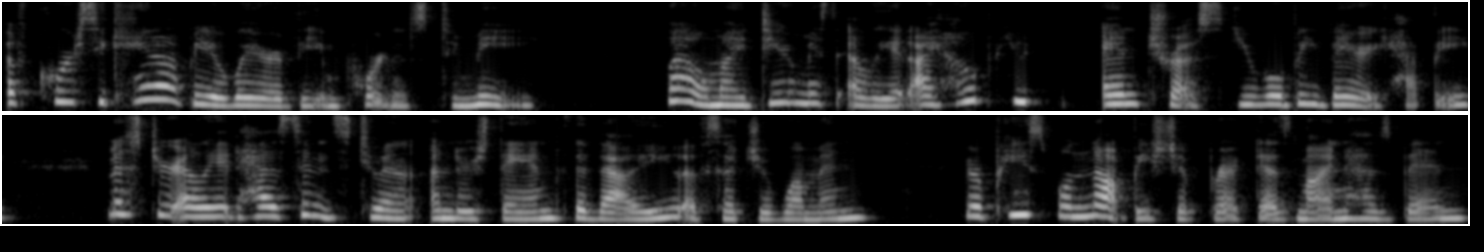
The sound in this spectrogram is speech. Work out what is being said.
Of course he cannot be aware of the importance to me. Well, my dear Miss Elliot, I hope you and trust you will be very happy. Mr. Elliot has sense to understand the value of such a woman. Your peace will not be shipwrecked as mine has been.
